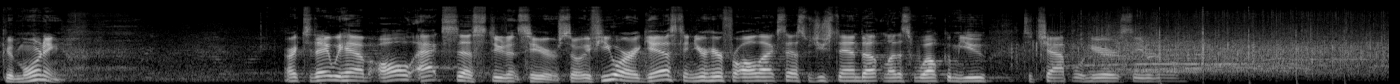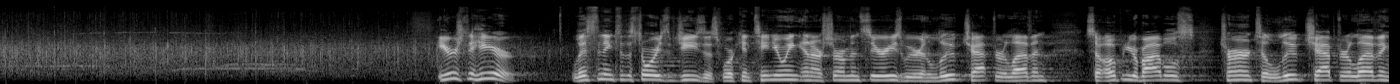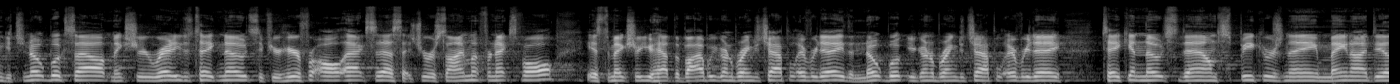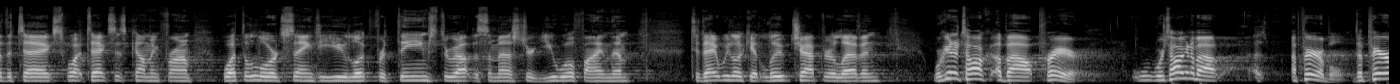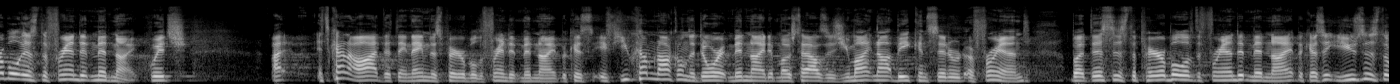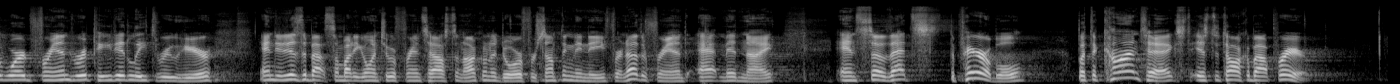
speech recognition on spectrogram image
Good morning. All right, today we have all access students here. So if you are a guest and you're here for all access, would you stand up and let us welcome you to chapel here at Cedarville? Ears to hear, listening to the stories of Jesus. We're continuing in our sermon series. We are in Luke chapter 11. So open your Bibles, turn to Luke chapter 11, get your notebooks out, make sure you're ready to take notes. If you're here for all access, that's your assignment for next fall, is to make sure you have the Bible you're going to bring to chapel every day, the notebook you're going to bring to chapel every day, taking notes down, speaker's name, main idea of the text, what text is coming from, what the Lord's saying to you. Look for themes throughout the semester. You will find them. Today we look at Luke chapter 11. We're going to talk about prayer. We're talking about a parable. The parable is the friend at midnight, which I, it's kind of odd that they name this parable the friend at midnight because if you come knock on the door at midnight at most houses, you might not be considered a friend. But this is the parable of the friend at midnight because it uses the word friend repeatedly through here. And it is about somebody going to a friend's house to knock on a door for something they need for another friend at midnight. And so that's the parable. But the context is to talk about prayer.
